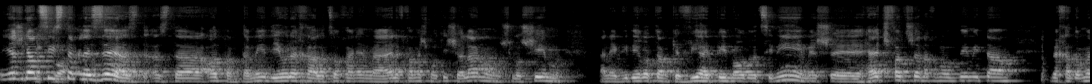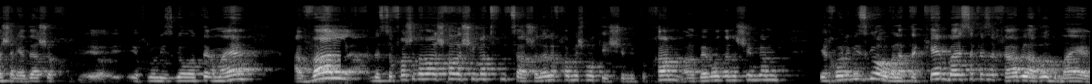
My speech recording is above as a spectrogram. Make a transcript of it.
יש גם סיסטם לזה, אז, אז אתה, עוד פעם, תמיד יהיו לך לצורך העניין מה-1500 איש שלנו, 30, אני אגדיר אותם כ-VIP מאוד רציניים, יש uh, hedge fund שאנחנו עובדים איתם וכדומה, שאני יודע שיוכלו לסגור יותר מהר, אבל בסופו של דבר יש לך רשימת תפוצה של 1,500 איש, שמתוכם הרבה מאוד אנשים גם יכולים לסגור, אבל אתה כן בעסק הזה חייב לעבוד מהר.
